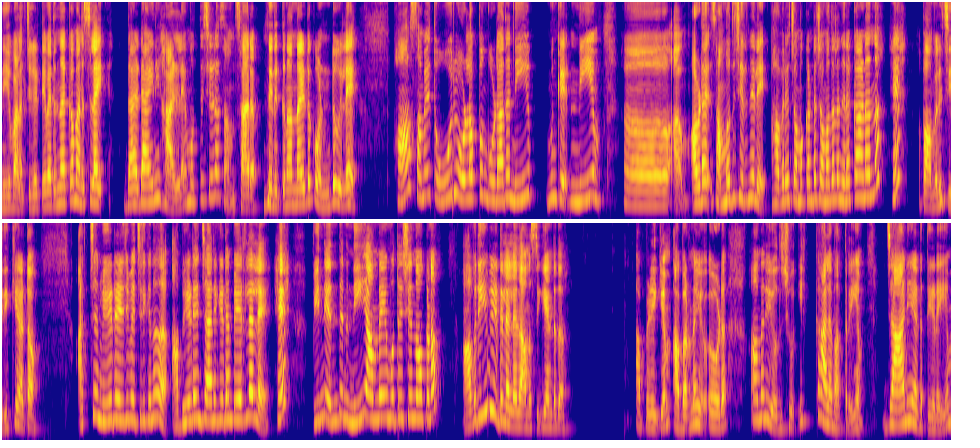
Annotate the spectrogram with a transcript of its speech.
നീ വളച്ചു കെട്ടി വരുന്നതൊക്കെ മനസ്സിലായി. ദഡായിനി ഹള്ളെ മുത്തശ്ശിയുടെ സംസാരം. നിനക്ക് നന്നായിട്ട് കൊണ്ടുല്ലേ? ആ സമയത്ത് ഒരു ഉളപ്പും കൂടാതെ നീയും നീയും അവിടെ സമ്മതിച്ചിരുന്നില്ലേ? അവരെ ചുമക്കേണ്ട ചുമതല നിനക്കാണെന്ന്? ഏ അപ്പോൾ അമൽ ചിരിക്കുക കേട്ടോ അച്ഛൻ വീട് എഴുതി വെച്ചിരിക്കുന്നത് അഭിയുടെയും ജാനകിയുടെയും പേരിലല്ലേ? ഏ പിന്നെ എന്തിന് നീ അമ്മയും മുത്തശ്ശിയും നോക്കണം? അവർ ഈ വീട്ടിലല്ലേ താമസിക്കേണ്ടത്? അപ്പോഴേക്കും അപർണയോട് അമൽ ചോദിച്ചു ഇക്കാലം അത്രയും ജാനിയടത്തിയുടെയും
